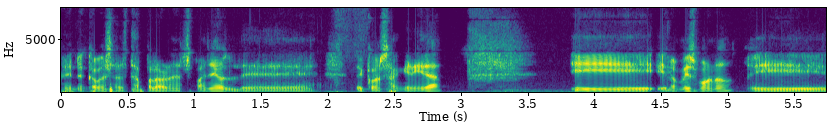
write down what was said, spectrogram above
no me sale esta palabra en español, de consanguinidad. Y, lo mismo, ¿no? Y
